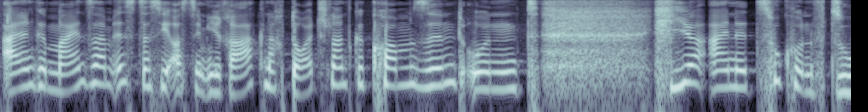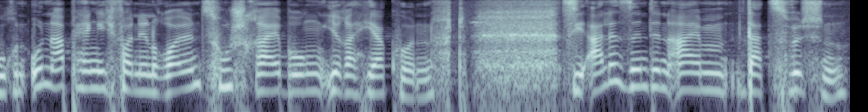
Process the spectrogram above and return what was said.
Allen gemeinsam ist, dass sie aus dem Irak nach Deutschland gekommen sind und hier eine Zukunft suchen, unabhängig von den Rollenzuschreibungen ihrer Herkunft. Sie alle sind in einem Dazwischen,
